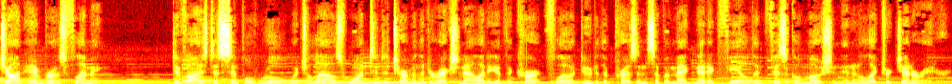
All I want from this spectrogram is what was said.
John Ambrose Fleming, devised a simple rule which allows one to determine the directionality of the current flow due to the presence of a magnetic field and physical motion in an electric generator.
